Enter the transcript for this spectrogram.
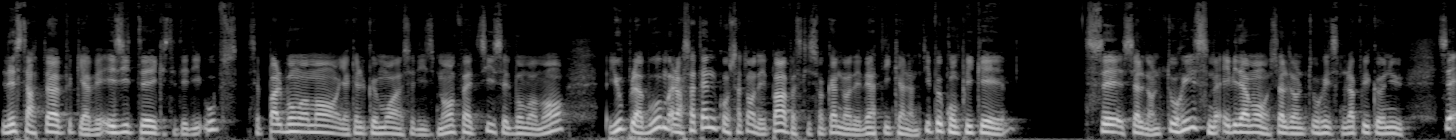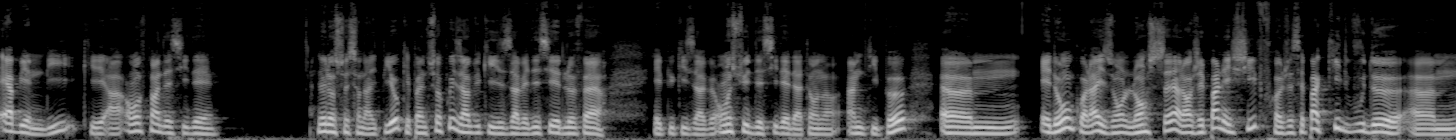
les startups qui avaient hésité, qui s'étaient dit, oups, c'est pas le bon moment, il y a quelques mois, se disent, mais en fait, si, c'est le bon moment. Youpla boum. Alors, certaines qu'on s'attendait pas parce qu'ils sont quand même dans des verticales un petit peu compliquées c'est celle dans le tourisme. Évidemment, celle dans le tourisme la plus connue, c'est Airbnb qui a enfin décidé de lancer son IPO, qui n'est pas une surprise, hein, vu qu'ils avaient décidé de le faire et puis qu'ils avaient ensuite décidé d'attendre un petit peu. Euh, et donc voilà, ils ont lancé. Alors j'ai pas les chiffres, je sais pas qui de vous deux euh,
